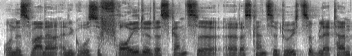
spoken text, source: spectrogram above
und es war dann eine große Freude, das Ganze, äh, das Ganze durchzublättern.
